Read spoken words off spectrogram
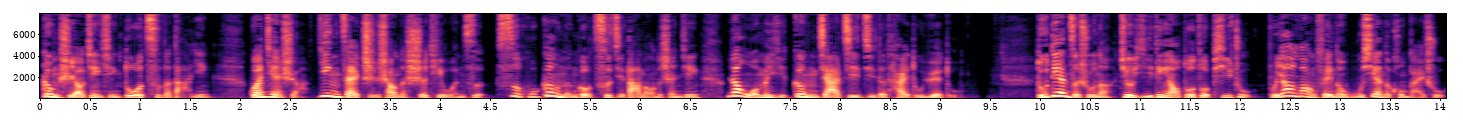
更是要进行多次的打印。关键是啊，印在纸上的实体文字似乎更能够刺激大脑的神经，让我们以更加积极的态度阅读。读电子书呢，就一定要多做批注，不要浪费那无限的空白处。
